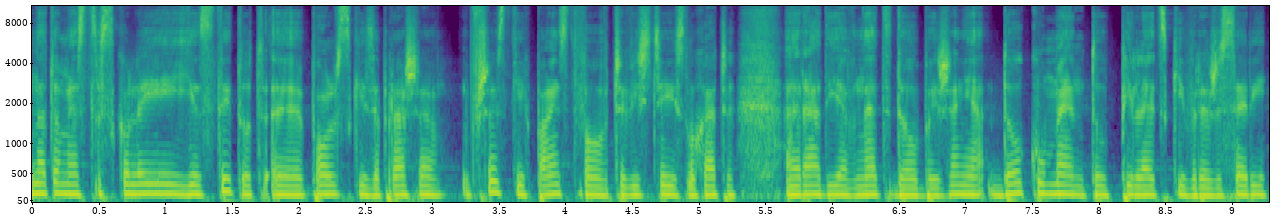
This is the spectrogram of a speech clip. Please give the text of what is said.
Natomiast z kolei Instytut e, Polski zaprasza wszystkich Państwa, oczywiście i słuchaczy Radia Wnet do obejrzenia dokumentu Pilecki w reżyserii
